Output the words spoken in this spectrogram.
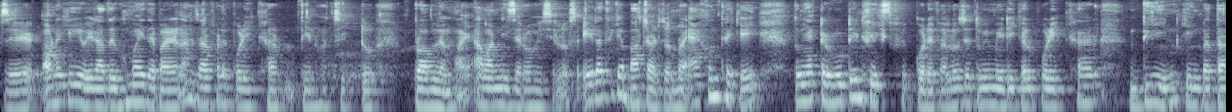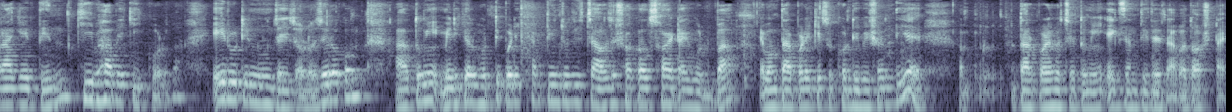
যে অনেকেই ওই রাতে ঘুমাইতে পারে না যার ফলে পরীক্ষার দিন হচ্ছে একটু প্রবলেম হয়। আমার নিজেরও হয়েছিল। So, এটা থেকে বাঁচার জন্য এখন থেকেই তুমি একটা রুটিন ফিক্স করে ফেলো যে তুমি মেডিকেল পরীক্ষার দিন কিংবা তার আগের দিন কীভাবে কি করবা। এই রুটিন অনুযায়ী চলো। যেরকম তুমি মেডিকেল ভর্তি পরীক্ষার দিন যদি চাও যে সকাল ছয়টায় উঠবা এবং তারপরে কিছুক্ষণ রিভিশন দিয়ে তারপরে হচ্ছে তুমি এক্সাম দিতে যাবা দশটায়।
